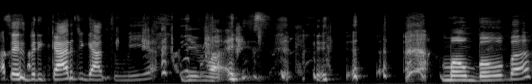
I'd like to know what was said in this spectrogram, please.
Vocês brincaram de gato Mia? Demais. Mão boba.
